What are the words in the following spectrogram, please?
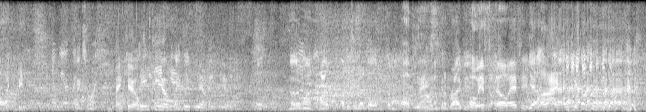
all I can be. And we are grateful for you. Thank you. Thank you. Thank you. Another one. I'll, I'll get you a Red Bull if you come in. Oh, please. I'm gonna bribe you. Oh, if oh, if yeah.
